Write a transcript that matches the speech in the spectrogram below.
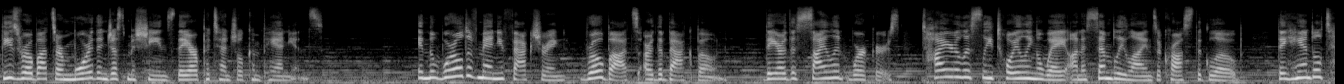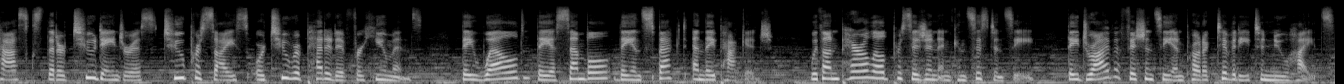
These robots are more than just machines, they are potential companions. In the world of manufacturing, robots are the backbone. They are the silent workers, tirelessly toiling away on assembly lines across the globe. They handle tasks that are too dangerous, too precise, or too repetitive for humans. They weld, they assemble, they inspect, and they package. With unparalleled precision and consistency, they drive efficiency and productivity to new heights.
